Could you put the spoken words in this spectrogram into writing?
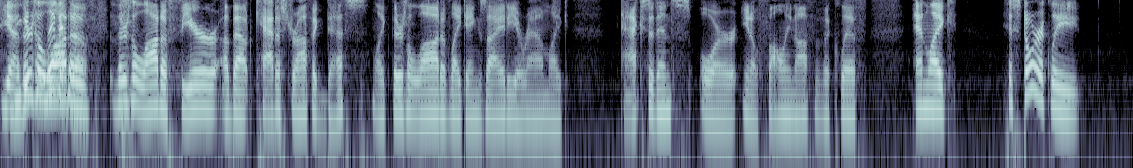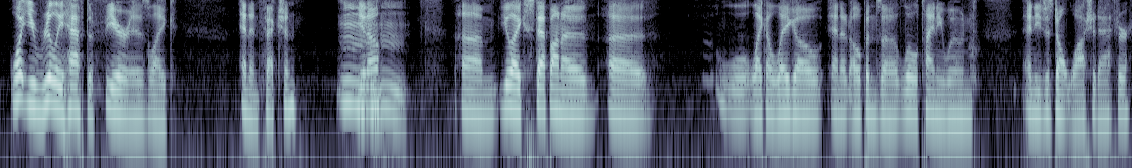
Yeah, there's a live it, lot of there's a lot of fear about catastrophic deaths. Like there's a lot of like anxiety around like accidents or, you know, falling off of a cliff. And like historically what you really have to fear is like an infection. You know? Mhm. Um you like step on a a like a Lego and it opens a little tiny wound and you just don't wash it after.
